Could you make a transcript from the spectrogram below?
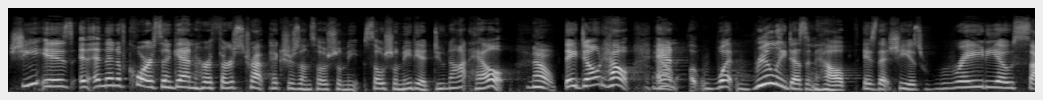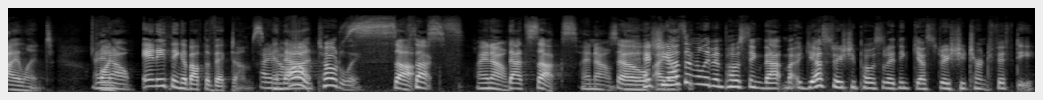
she is, and, and then of course, again, her thirst trap pictures on social me- social media do not help. No. They don't help. No. And what really doesn't help is that she is radio silent I on know. anything about the victims. I know. And that Oh, totally. sucks. Sucks. I know. That sucks. I know. So and she hasn't really been posting that much. Yesterday she posted. I think yesterday she turned fifty.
